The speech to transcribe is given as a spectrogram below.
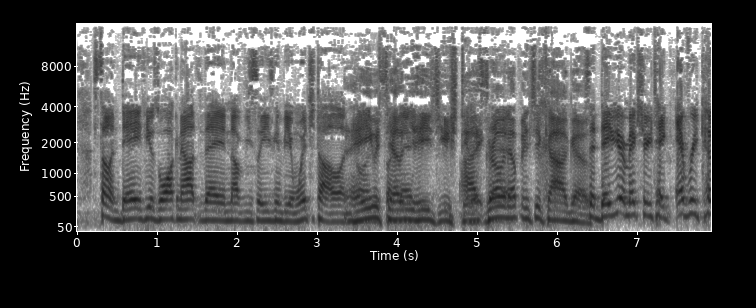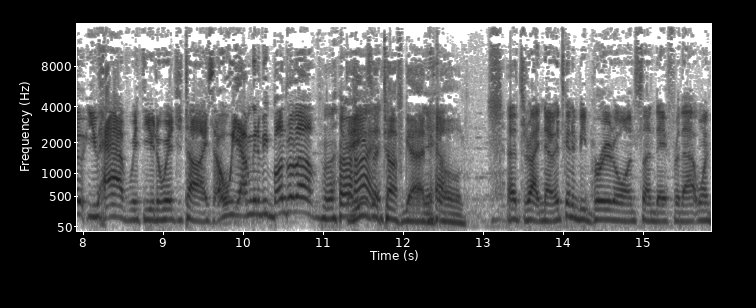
I was telling Dave he was walking out today, and obviously he's gonna be in Wichita. On, And he was Sunday. telling you he's used to I it. said- Growing up in Chicago. Said, Dave, you better make sure you take every coat you have with you to Wichita. He said, Oh yeah, I'm gonna be bundled up. He's right. a tough guy in the cold. That's right. No, it's gonna be brutal on Sunday for that one.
